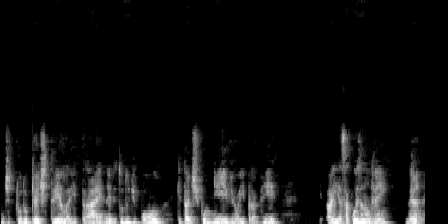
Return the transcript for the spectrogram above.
de tudo que a estrela aí traz, né, de tudo de bom que está disponível aí para vir, aí essa coisa não vem, né?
